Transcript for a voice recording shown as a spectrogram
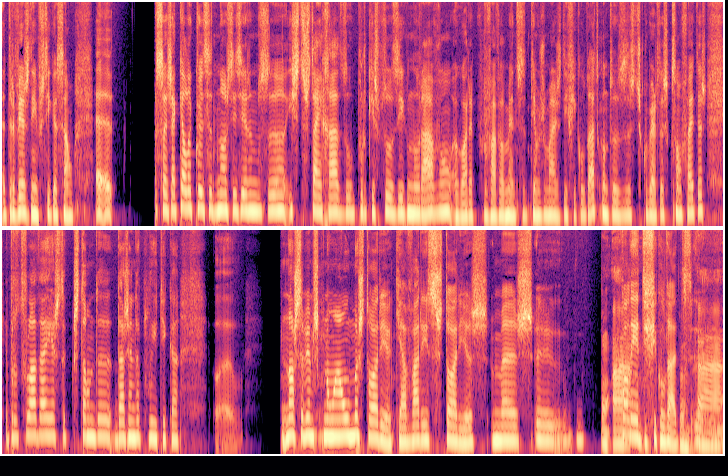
através de investigação. Ou seja, aquela coisa de nós dizermos uh, isto está errado porque as pessoas ignoravam, agora provavelmente temos mais dificuldade com todas as descobertas que são feitas, e por outro lado há esta questão de, da agenda política. Uh, nós sabemos que não há uma história, que há várias histórias, mas uh, Bom, há, qual é a dificuldade pronto, há,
